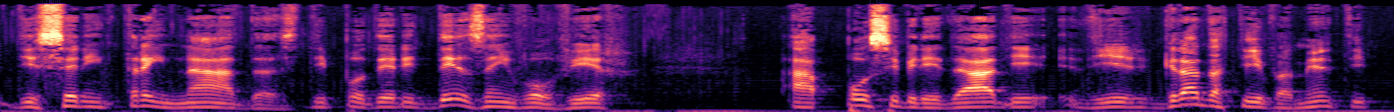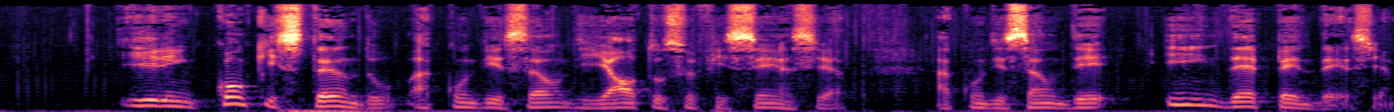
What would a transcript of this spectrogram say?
de serem treinadas, de poderem desenvolver a possibilidade de ir gradativamente irem conquistando a condição de autossuficiência, a condição de independência.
